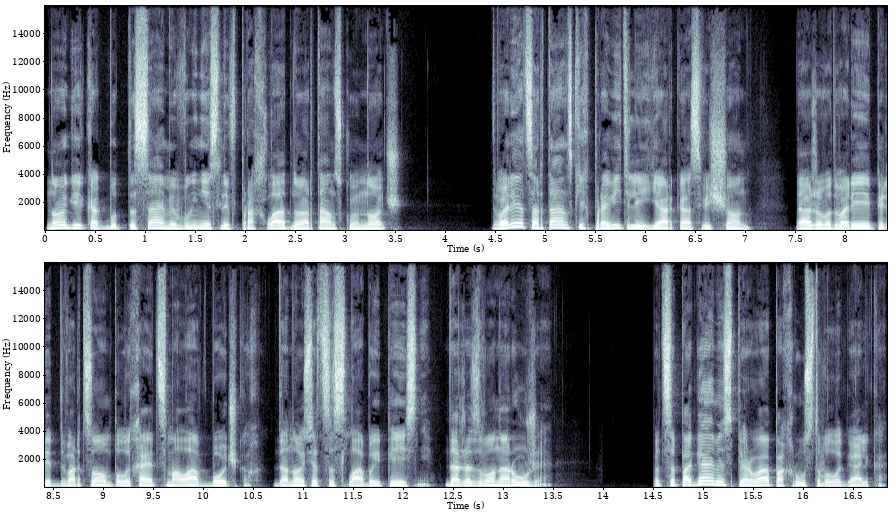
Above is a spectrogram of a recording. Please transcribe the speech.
Ноги как будто сами вынесли в прохладную артанскую ночь. Дворец артанских правителей ярко освещен. Даже во дворе перед дворцом полыхает смола в бочках, доносятся слабые песни, даже звон оружия. Под сапогами сперва похрустывала галька,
